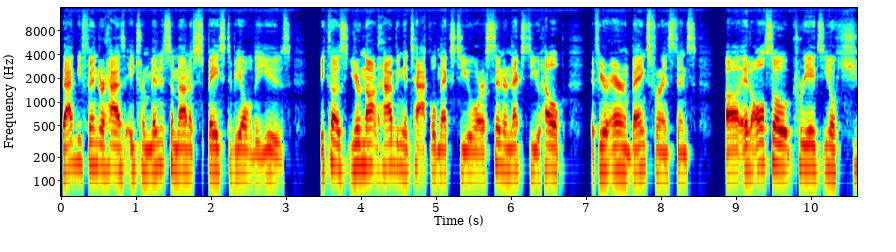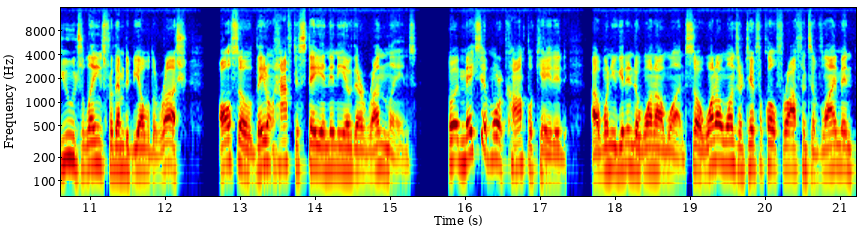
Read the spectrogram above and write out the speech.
That defender has a tremendous amount of space to be able to use because you're not having a tackle next to you or a center next to you help. If you're Aaron Banks, for instance, uh, it also creates you know huge lanes for them to be able to rush. Also, they don't have to stay in any of their run lanes, so it makes it more complicated uh, when you get into one on one. So one on ones are difficult for offensive linemen.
